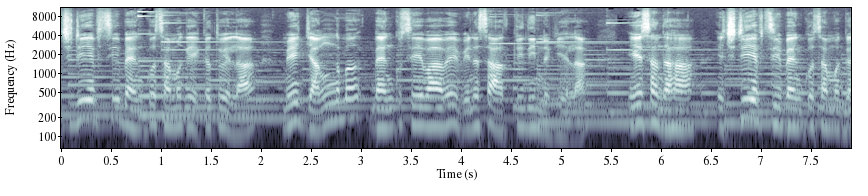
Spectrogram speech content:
HDFC බැංකුව සමඟ එකතු වෙලා මේ ජංගම බැංකු සේවාවේ වෙනස අත්විදින්න කියලා ඒ සඳහා HDFC බැංකුව සමඟ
